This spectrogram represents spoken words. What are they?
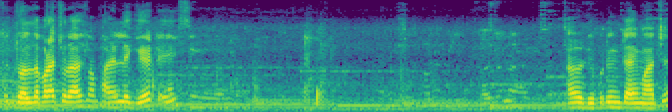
তো জলদাপাড়া চলে আসলাম ফাইনালি গেট এই। আর রিপোর্টিং টাইম আছে।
